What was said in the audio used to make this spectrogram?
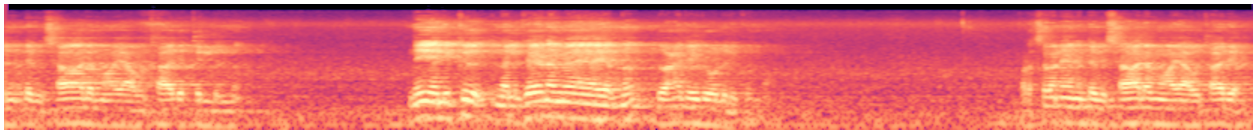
നിന്റെ വിശാലമായ ഔദാര്യത്തിൽ നിന്ന് നീ എനിക്ക് നൽകണമേ എന്ന് ദ്വാ ചെയ്തുകൊണ്ടിരിക്കുന്നു. പടച്ചവനെ നിന്റെ വിശാലമായ ഔദാര്യം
